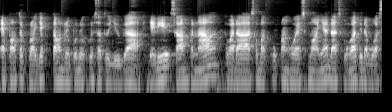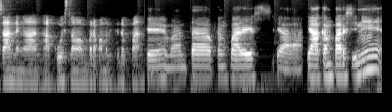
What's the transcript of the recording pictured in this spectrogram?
Encounter Project tahun 2021 juga. Jadi salam kenal kepada Sobat Upang UE semuanya dan semoga tidak bosan dengan aku selama beberapa menit ke depan. Oke, mantap Kang Paris. Ya, ya Kang Paris ini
